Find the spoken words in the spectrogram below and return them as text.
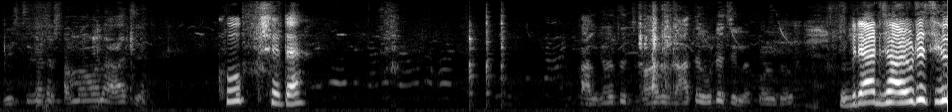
বৃষ্টির একটা সম্ভাবনা আছে। খুব সেটা। কালকে তো ঝড় রাতে উঠেছিল কিন্তু বিরাট ঝড় উঠেছিল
